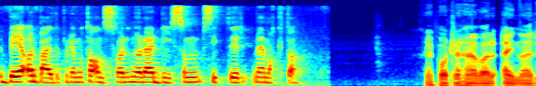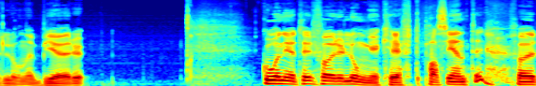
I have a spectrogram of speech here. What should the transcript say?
be Arbeiderpartiet om å ta ansvar når det er de som sitter med makta. Reporter her var Einar Lone Bjørud. Gode nyheter for lungekreftpasienter. For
